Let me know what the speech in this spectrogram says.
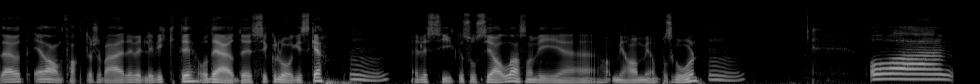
det er jo en annen faktor som er veldig viktig, og det er jo det psykologiske. Mm. Eller psykososiale, som vi, eh, vi har mye om på skolen. Mm. Og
